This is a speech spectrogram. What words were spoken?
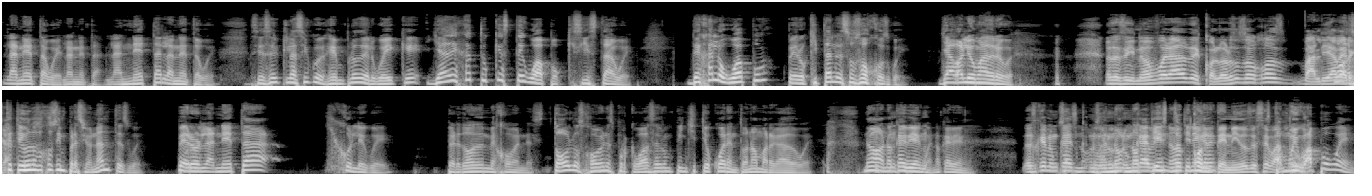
la neta, güey, la neta, la neta, la neta, güey. Sí es el clásico ejemplo del güey que ya deja tú que esté guapo, que sí está, güey. Déjalo guapo, pero quítale esos ojos, güey. Ya valió madre, güey. O sea, si no fuera de color sus ojos, valía No, verga. es que tiene unos ojos impresionantes, güey. Pero la neta, híjole, güey. Perdónenme, jóvenes. Todos los jóvenes porque voy a ser un pinche tío cuarentón amargado, güey. No, no cae bien, güey, no cae bien. Es que nunca, O sea, es- no, o sea, nu- no- nunca he visto tiene contenidos de ese Está vato. muy güey. guapo, güey.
